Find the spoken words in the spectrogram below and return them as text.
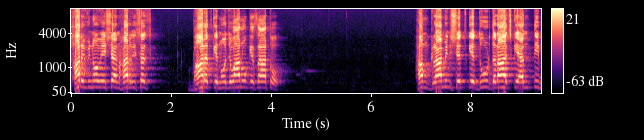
हर इनोवेशन हर रिसर्च भारत के नौजवानों के साथ हो। हम ग्रामीण क्षेत्र के दूर दराज के अंतिम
